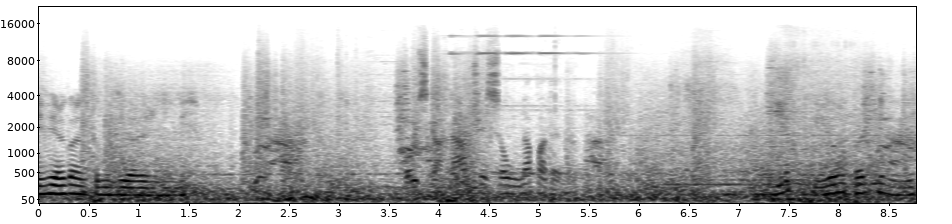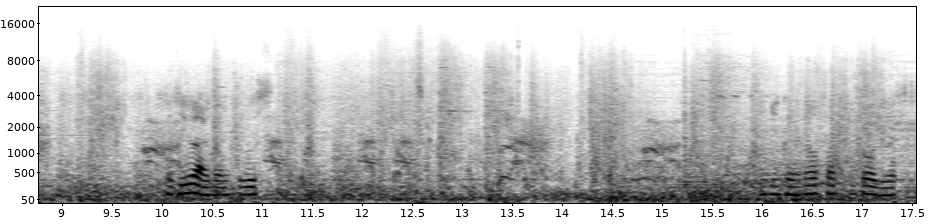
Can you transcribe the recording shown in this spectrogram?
if you're going to lose your jsou napadena. Yep, you are personally. But you are going to lose. And you got no fucking gold left.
